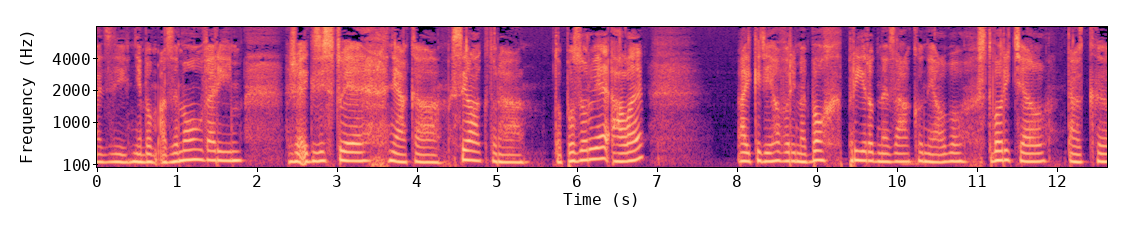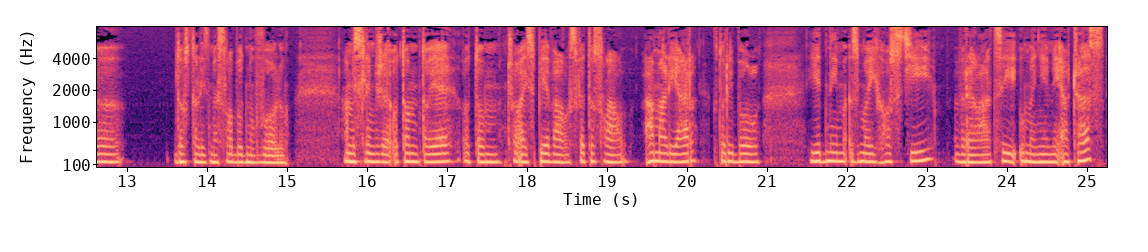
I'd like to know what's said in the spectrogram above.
medzi nebom a zemou, verím že existuje nejaká sila, ktorá to pozoruje, ale aj keď jej hovoríme Boh, prírodné zákony alebo stvoriteľ, tak e, dostali sme slobodnú vôľu. A myslím, že o tom to je, o tom, čo aj spieval Svetoslav Hamaliar, ktorý bol jedným z mojich hostí v relácii Umenie a čas.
